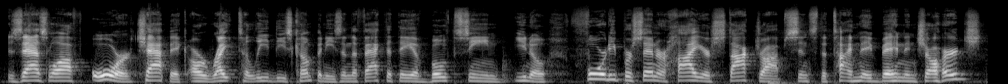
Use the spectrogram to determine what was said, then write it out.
Zaslav or Chapek are right to lead these companies, and the fact that they have both seen, you know, forty percent or higher stock drops since the time they've been in charge.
